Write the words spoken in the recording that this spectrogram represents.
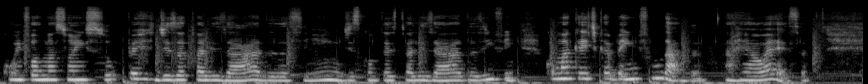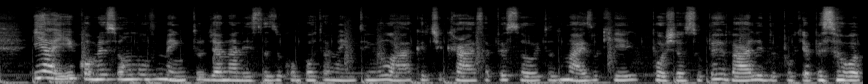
com informações super desatualizadas, assim, descontextualizadas, enfim, com uma crítica bem fundada. A real é essa. E aí começou um movimento de analistas do comportamento indo lá criticar essa pessoa e tudo mais, o que, poxa, é super válido, porque a pessoa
